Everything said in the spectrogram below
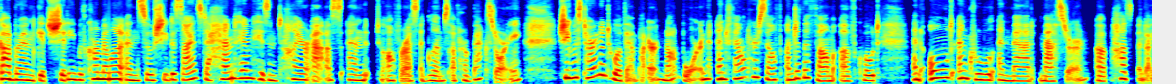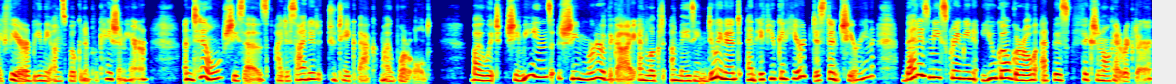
Godbrand gets shitty with Carmilla, and so she decides to hand him his entire ass and to offer us a glimpse of her backstory. She was turned into a vampire, not born, and found herself under the thumb of, quote, an old and cruel and mad master, a husband, I fear, being the unspoken implication here, until, she says, I decided to take back my world by which she means she murdered the guy and looked amazing doing it. And if you can hear distant cheering, that is me screaming, You go, girl, at this fictional character.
